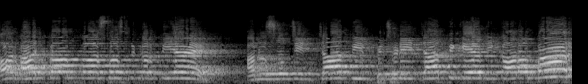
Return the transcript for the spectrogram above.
और भाजपा आपको आश्वस्त करती है, अनुसूचित जाति, पिछड़ी जाति के अधिकारों पर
